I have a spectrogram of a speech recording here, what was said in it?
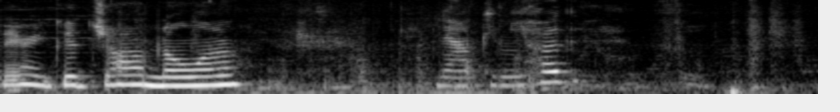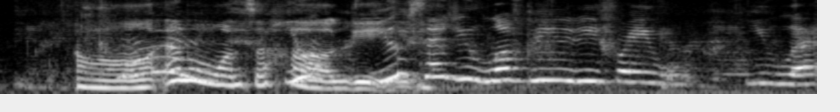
Very good job, Noah. Now, can you hug? Oh, Emma wants a You, huggy. you said you loved me before you you le-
